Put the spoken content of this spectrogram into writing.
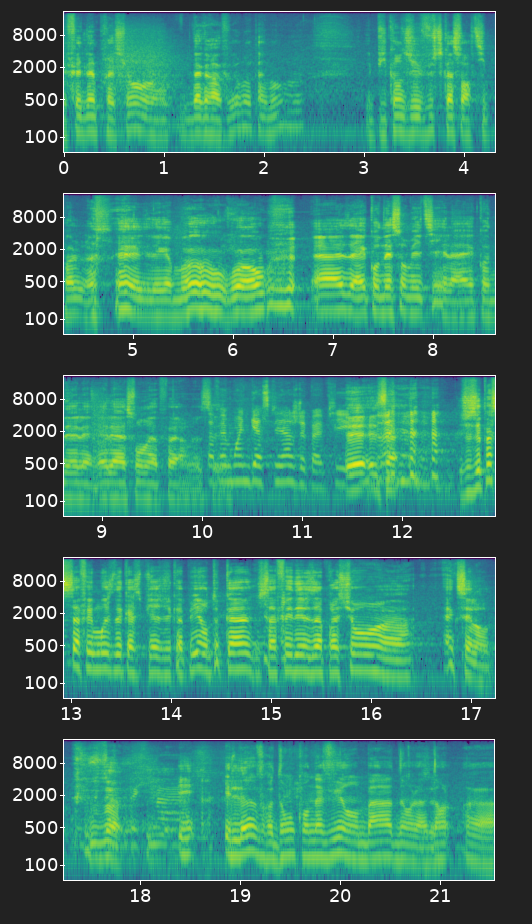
j'ai fait de l'impression, euh, de la gravure notamment. hein. Et puis quand j'ai vu ce qu'a sorti Paul, j'ai dit wow, wow. Euh, elle connaît son métier, là. Elle, connaît, elle, est- elle est à son affaire. là. Ça fait moins de gaspillage de papier. Et- et ça- je ne sais pas si ça fait moins de gaspillage de papier. En tout cas, ça fait des impressions euh, excellentes. Et, et l'œuvre, donc, on a vu en bas dans la, dans, euh,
